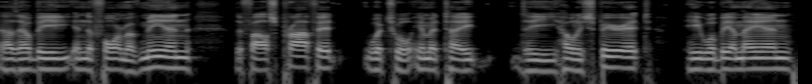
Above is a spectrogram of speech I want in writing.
uh, they'll be in the form of men, the false prophet, which will imitate the Holy Spirit. He will be a man.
